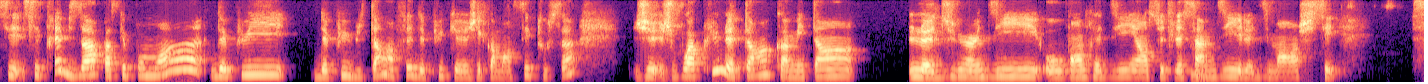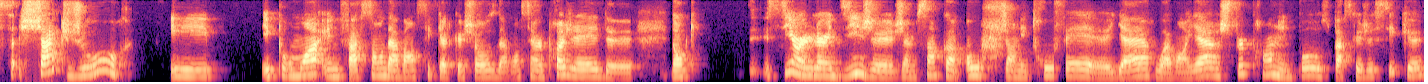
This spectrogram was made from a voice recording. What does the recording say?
c'est très bizarre parce que pour moi, depuis, depuis 8 ans, en fait, depuis que j'ai commencé tout ça, je ne vois plus le temps comme étant le du lundi au vendredi, ensuite le mmh. samedi et le dimanche. C'est chaque jour est, est, pour moi une façon d'avancer quelque chose, d'avancer un projet. De... Donc, si un lundi, je, je me sens comme, oh, j'en ai trop fait euh, hier ou avant-hier, je peux prendre une pause parce que je sais que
